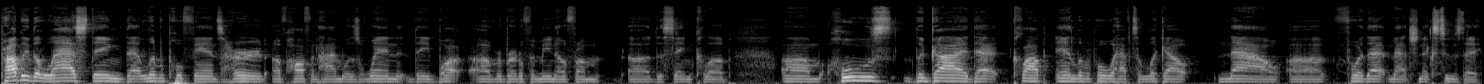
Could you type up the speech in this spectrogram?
Probably the last thing that Liverpool fans heard of Hoffenheim was when they bought uh, Roberto Firmino from uh, the same club. Um, who's the guy that Klopp and Liverpool will have to look out now uh, for that match next Tuesday?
